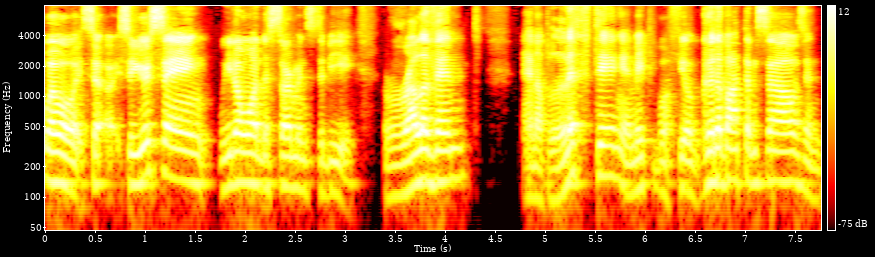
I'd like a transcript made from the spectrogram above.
Wait, wait, wait. So, so you're saying we don't want the sermons to be relevant and uplifting and make people feel good about themselves, and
